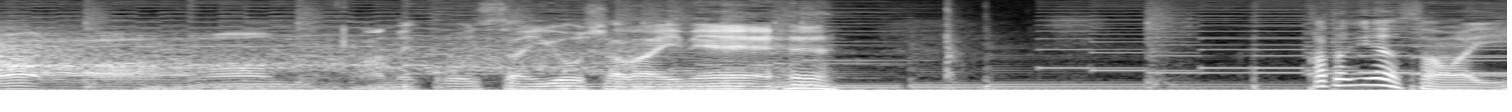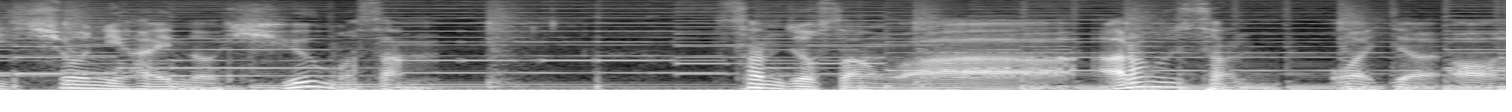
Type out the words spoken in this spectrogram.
ああ、姉小路さん容赦ないね。片桐さんは1勝2敗のヒューマさん。三条さんは荒藤さんお相手はあ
